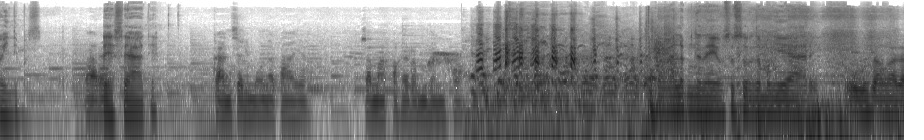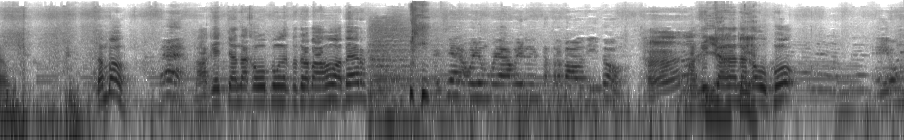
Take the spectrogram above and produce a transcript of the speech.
Ay, hindi mas. Pare, Tesa ate. Cancel muna tayo sa mga pakiramdam ko. Parang alam na na yung susunod na mangyayari. Uusang alam. Lambo! Bakit ka nakaupo nagtatrabaho, Aber? Eh sir, ako yung kuya ko yung nagtatrabaho dito. Bakit ka na yan. nakaupo? Eh yung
